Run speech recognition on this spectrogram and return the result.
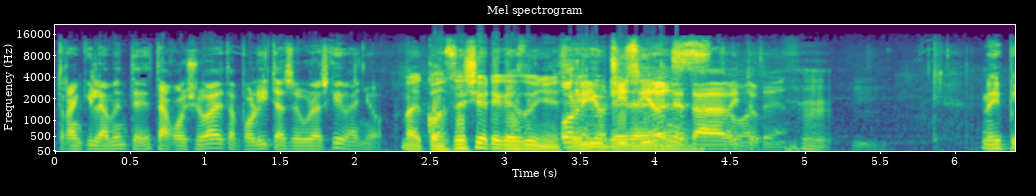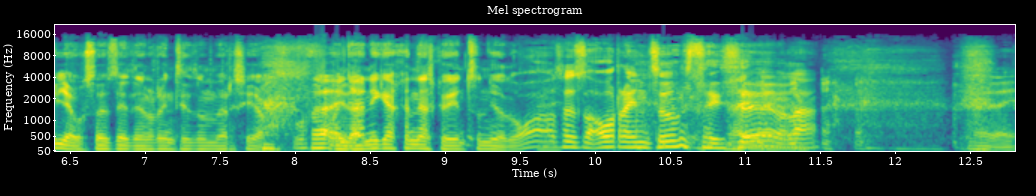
tranquilamente, eta goxoa, eta polita segurazki, baino. Bai, konzesiorik ez du inoiz. Horri egin, utzi zion, eta bitu. Nahi pila guztatu zaiten horrein zituen berzioa. Uf, Bai, Eta bai. nik jende asko entzun diot, "Oa, ez horra entzun, ez da Bai, bai, izan, hola. Bai, bai.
